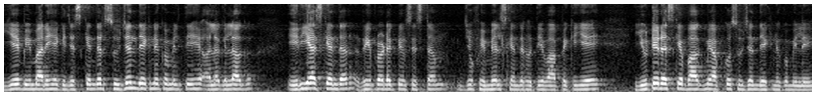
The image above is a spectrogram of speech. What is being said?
ये बीमारी है कि जिसके अंदर सूजन देखने को मिलती है अलग अलग एरियाज़ के अंदर रिप्रोडक्टिव सिस्टम जो फीमेल्स के अंदर होती है, वहाँ पे कि ये यूटेरस के भाग में आपको सूजन देखने को मिले।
